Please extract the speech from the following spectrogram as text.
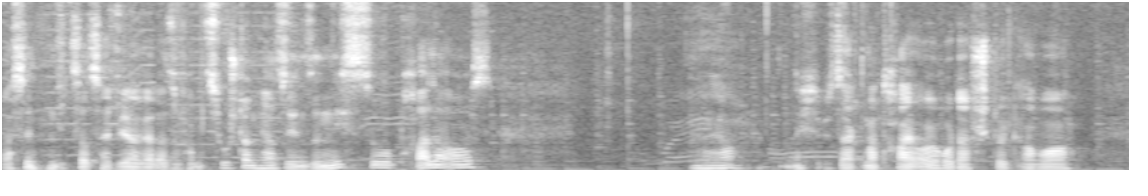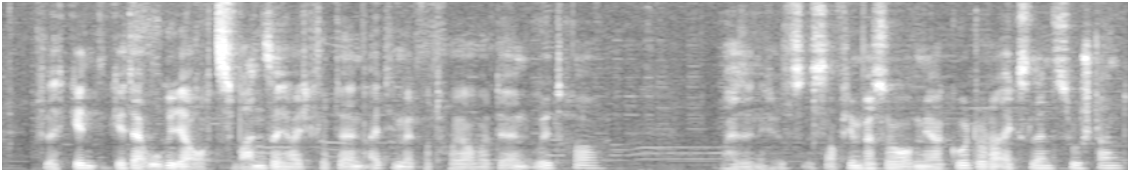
was sind denn die zurzeit wieder wert? Also vom Zustand her sehen sie nicht so pralle aus. Naja, ich sag mal 3 Euro das Stück, aber vielleicht geht, geht der Uri ja auch 20. Ja, ich glaube, der in Ultimate war teuer, aber der in Ultra, weiß ich nicht. Es ist auf jeden Fall so mehr Good oder Excellent Zustand.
